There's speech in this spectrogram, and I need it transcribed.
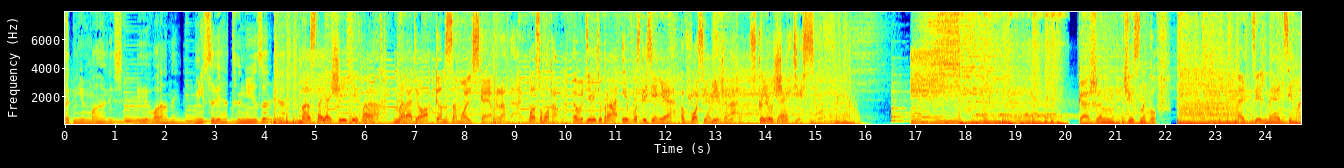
Поднимались Иваны, ни свет, ни заря. Настоящий хит-парад на радио «Комсомольская правда». По субботам в 9 утра и в воскресенье в 8 вечера. Включайтесь. Кашин, Чесноков. Отдельная тема.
